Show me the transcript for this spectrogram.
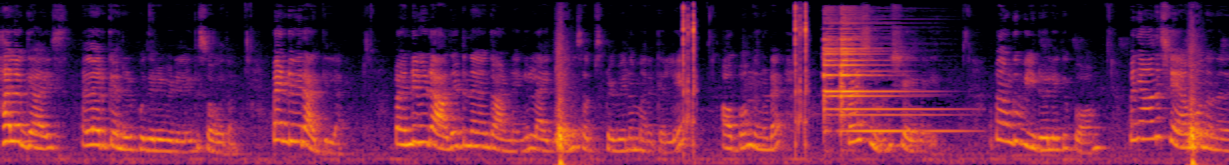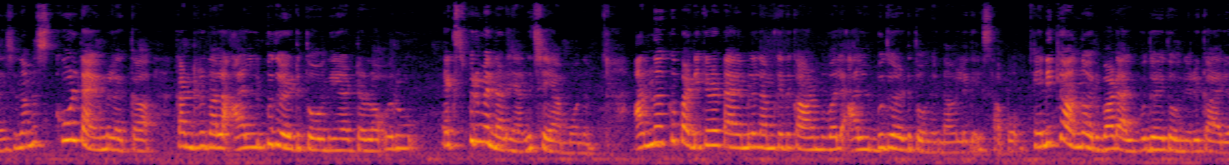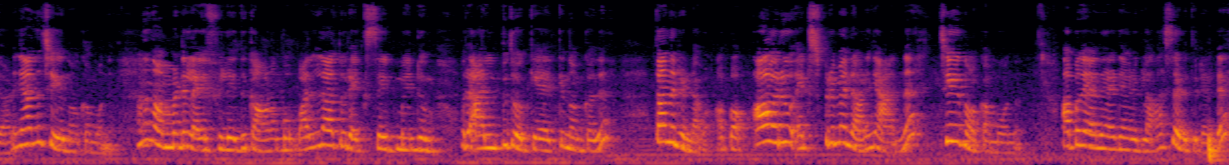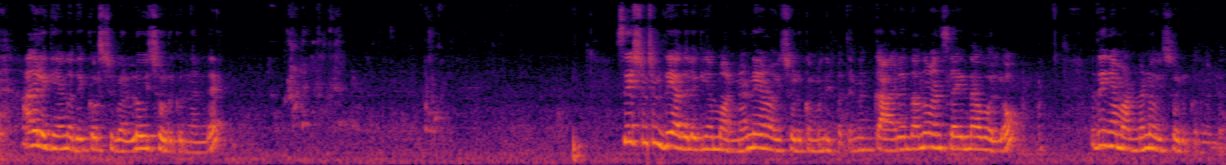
Hello guys എല്ലാവർക്കും എന്റെ ഒരു പുതിയൊരു വീഡിയോയിലേക്ക് സ്വാഗതം. അപ്പോൾ എന്റെ വീട് ആക്കില്ല അപ്പോൾ എന്റെ വീട് ആദ്യമായിട്ട് നിങ്ങൾ കാണണമെങ്കിൽ ലൈക്ക് ചെയ്യാനും സബ്സ്ക്രൈബ് ചെയ്യാനും മറക്കല്ലേ? ഒപ്പം നിങ്ങളുടെ ഫ്രണ്ട്സിനോട് ഷെയർ ചെയ്യും. അപ്പോൾ നമുക്ക് വീഡിയോയിലേക്ക് പോകാം അപ്പോൾ ചെയ്യാൻ പോകുന്നതെന്ന് വെച്ചാൽ നമ്മൾ സ്കൂൾ ടൈമിലൊക്കെ കണ്ടിട്ട് നല്ല അത്ഭുതമായിട്ട് തോന്നിയിട്ടുള്ള ഒരു എക്സ്പെരിമെന്റ് ആണ് ഞാൻ ചെയ്യാൻ പോകുന്നത്. അന്നൊക്കെ പഠിക്കുന്ന ടൈമിൽ നമുക്കിത് കാണുമ്പോൾ വലിയ അത്ഭുതമായിട്ട് തോന്നിയിട്ടുണ്ടാവില്ലേ ഗൈസ് അപ്പോൾ എനിക്കും അന്ന് ഒരുപാട് അത്ഭുതമായി തോന്നിയൊരു കാര്യമാണ് ഞാൻ ചെയ്ത് നോക്കാൻ പോകുന്നത്. അന്ന് നമ്മുടെ ലൈഫിൽ ഇത് കാണുമ്പോൾ വല്ലാത്തൊരു എക്സൈറ്റ്മെന്റും ഒരു അത്ഭുതമൊക്കെ ആയിരിക്കും നമുക്കത് തന്നിട്ടുണ്ടാവും അപ്പോൾ ആ ഒരു എക്സ്പെരിമെന്റ് ആണ് ഞാൻ ഇന്ന് ചെയ്ത് നോക്കാൻ പോകുന്നത്. അപ്പോൾ ഞാൻ നേരെ ഒരു ഗ്ലാസ് എടുത്തിട്ടുണ്ട്. അതിലേക്ക് ഞാൻ അതേ കുറച്ച് വെള്ളം ഒഴിച്ച് കൊടുക്കുന്നുണ്ട്. ശേഷം ഇതേ അതിലേക്ക് ഞാൻ മണ്ണെണ്ണയാണ് ഒഴിച്ചു കൊടുക്കുമ്പോൾ ഇപ്പം തന്നെ കാര്യം എന്താണെന്ന് മനസ്സിലായിട്ടുണ്ടാവുമല്ലോ? അത് ഞാൻ മണ്ണെണ്ണ ഒഴിച്ചു കൊടുക്കുന്നുണ്ട്.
